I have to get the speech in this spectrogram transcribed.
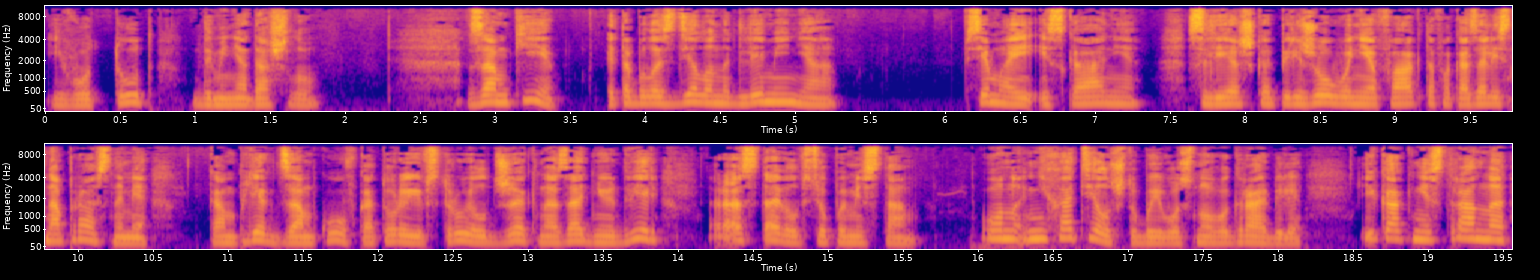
И вот тут до меня дошло. Замки — это было сделано для меня. Все мои искания, слежка, пережевывание фактов оказались напрасными. Комплект замков, который встроил Джек на заднюю дверь, расставил все по местам. Он не хотел, чтобы его снова грабили. И, как ни странно,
